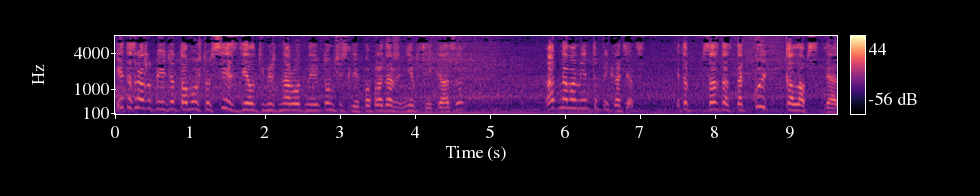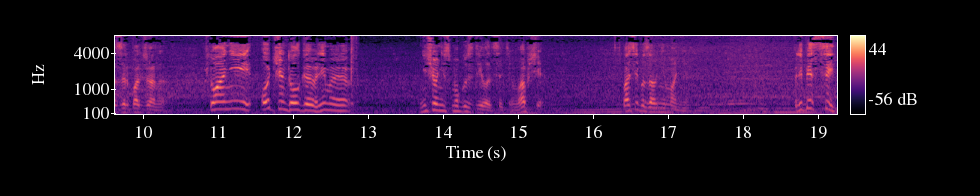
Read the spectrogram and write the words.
И это сразу приведет к тому, что все сделки международные, в том числе по продаже нефти и газа, одномоментно прекратятся. Это создаст такой коллапс для Азербайджана, что они очень долгое время ничего не смогут сделать с этим вообще. Спасибо за внимание. Плебисцит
